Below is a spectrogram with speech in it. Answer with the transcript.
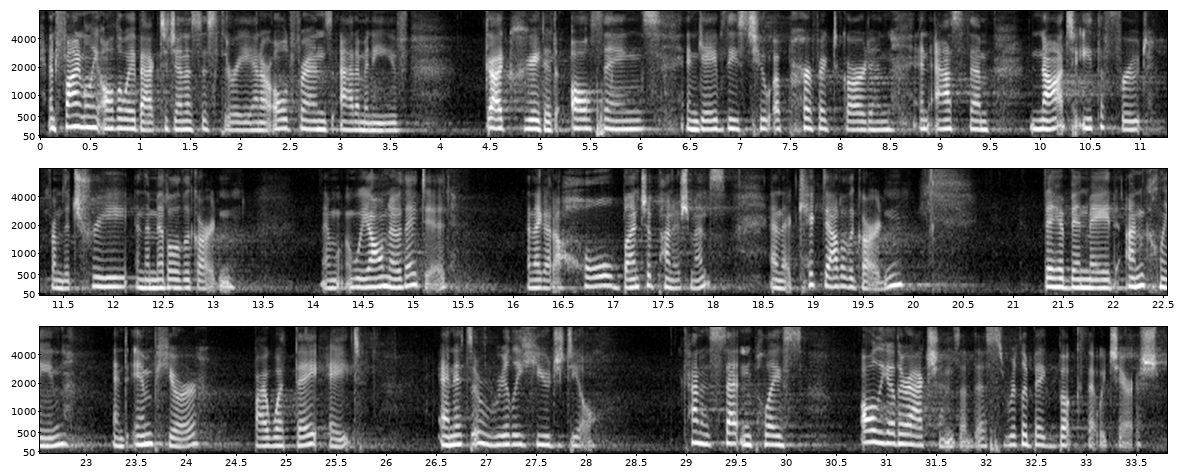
And finally, all the way back to Genesis 3 and our old friends Adam and Eve, God created all things and gave these two a perfect garden and asked them not to eat the fruit from the tree in the middle of the garden. And we all know they did. And they got a whole bunch of punishments, and they're kicked out of the garden. They have been made unclean and impure by what they ate, and it's a really huge deal. Kind of set in place all the other actions of this really big book that we cherish.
